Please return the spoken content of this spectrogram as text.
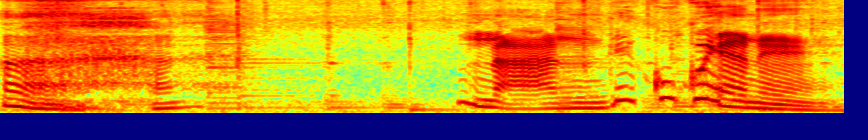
はあなん。でここやねん。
